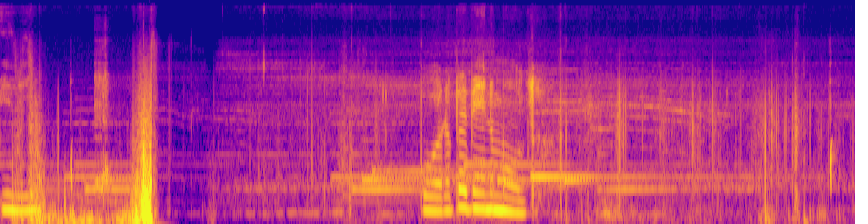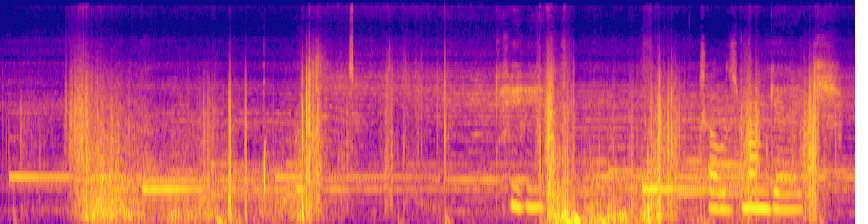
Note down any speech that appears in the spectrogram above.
Bineyim. Bu araba benim oldu. Çalışmam gerek.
